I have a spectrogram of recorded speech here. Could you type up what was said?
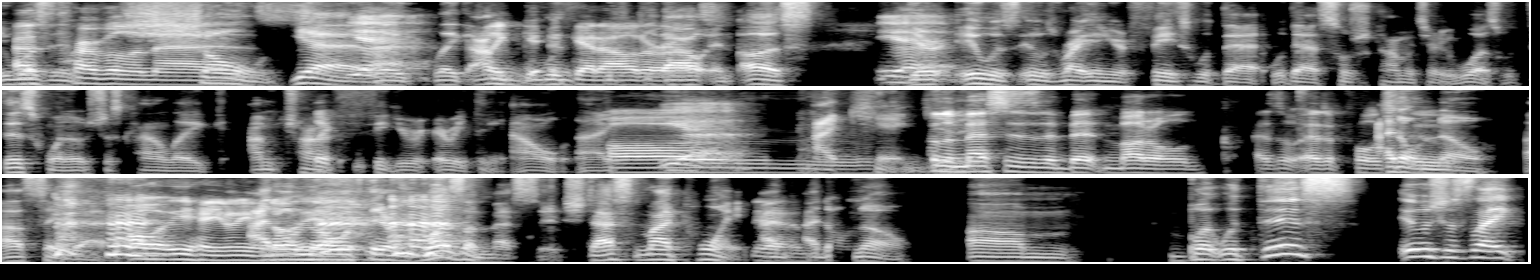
it As wasn't prevalent shown. as- Yeah, Yeah. like like I'm Like Get- with, Get with Out or Get out Us. and us. Yeah. There, it was it was right in your face with that what that social commentary was. With this one, it was just kind of like I'm trying Like- to figure everything out. and I Yeah. I can't So the it. message is a bit muddled as a- as opposed. I don't to- know. I'll say that. Oh yeah, you don't even I don't yeah. know if there was a message. That's my point. Yeah. I, I don't know. Um, but with this, it was just like,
